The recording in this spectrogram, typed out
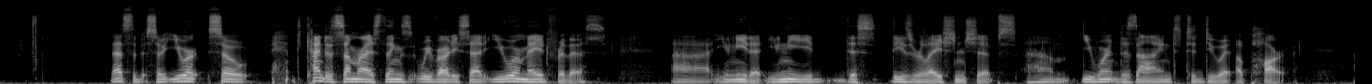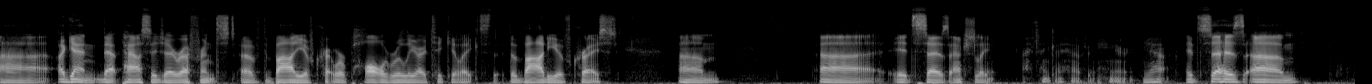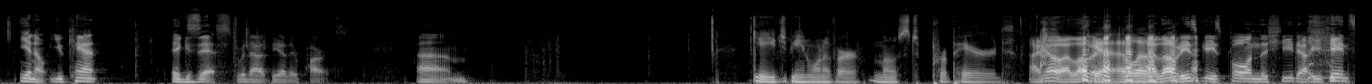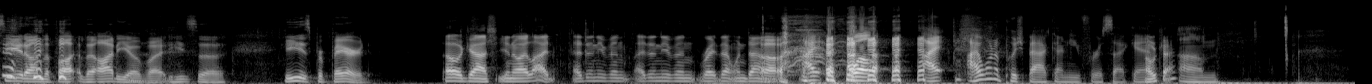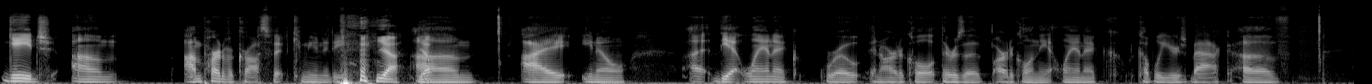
that's the bit. So you are so kind of summarize things we've already said. You were made for this. Uh, you need it. You need this these relationships. Um, you weren't designed to do it apart. Uh, again, that passage I referenced of the body of Christ, where Paul really articulates the, body of Christ. Um, uh, it says actually, I think I have it here. Yeah, it says, um, you know, you can't exist without the other parts. Um, Gage being one of our most prepared. I know, I love it. Yeah, I love I it. love it. He's he's pulling the sheet out. You can't see it on the po- the audio, but he's uh he is prepared. oh gosh, you know, I lied. I didn't even I didn't even write that one down. Uh, I well, I I want to push back on you for a second. Okay. Um, Gage, um, I'm part of a CrossFit community. yeah. Yep. Um, I, you know, uh, the Atlantic wrote an article. There was a article in the Atlantic a couple years back of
